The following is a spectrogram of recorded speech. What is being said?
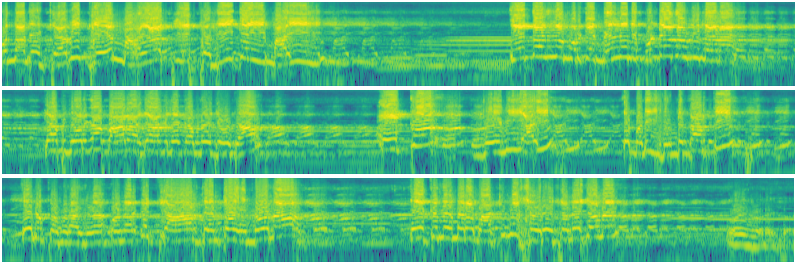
ਉਹਨਾਂ ਨੇ ਕਿਹਾ ਵੀ ਜੇ ਮਾਇਆ ਜੇ ਚਲੀ ਗਈ ਮਾਈ ਇਦਾਂ ਦੀ ਮੁੜ ਕੇ ਮਿਲਣੇ ਨਹੀਂ, ਬੁੱਢੇ ਤੋਂ ਕੀ ਲੈਣਾ ਕਿਆ ਬਜ਼ੁਰਗਾ ਬਾਹਰ ਆ ਜਾ, ਅਗਲੇ ਕਮਰੇ 'ਚ ਹੋ ਜਾ। ਇੱਕ ਦੇਵੀ ਆਈ ਤੇ ਬੜੀ ਹਿੰਦ ਕਰਤੀ ਇਹਨੂੰ ਕਮਰਾ ਦੇਣਾ। ਉਹਨਾਂ ਨੇ ਕਿਹਾ ਚਾਰ ਦਿਨ ਤੋਂ ਹਿੱਲੋ ਨਾ, ਇੱਕ ਨੇ ਮੇਰਾ ਬਾਕੀ ਵੀ ਸਵੇਰੇ ਚਲੇ ਜਾਣਾ। ਓਏ ਹੋਏ ਹੋਏ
